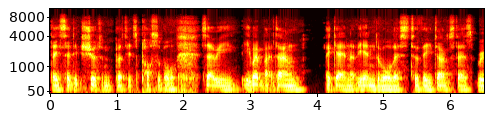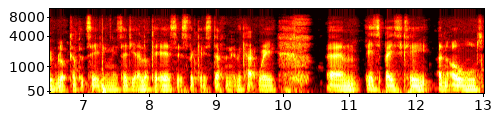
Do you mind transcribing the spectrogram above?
they said it shouldn't, but it's possible. So he, he went back down again at the end of all this to the downstairs room, looked up at the ceiling, and he said, "Yeah, look, it is. It's the it's definitely the cat wee. Um, it's basically an old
